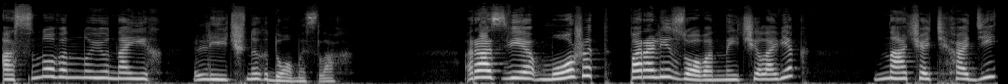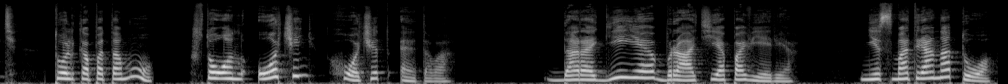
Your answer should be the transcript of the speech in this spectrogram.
основанную на их личных домыслах. Разве может парализованный человек начать ходить только потому, что он очень хочет этого? Дорогие братья по вере, несмотря на то,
